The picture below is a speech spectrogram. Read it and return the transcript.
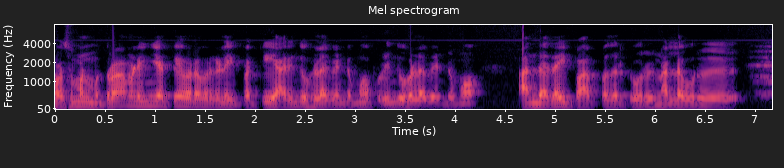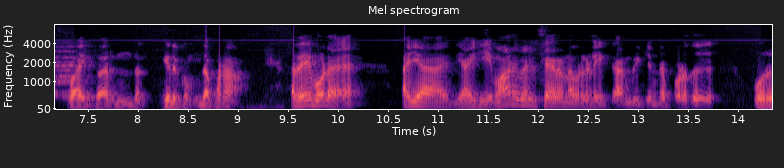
பசுமன் முத்துராமலிங்க தேவர் அவர்களை பற்றி அறிந்து கொள்ள வேண்டுமோ புரிந்து கொள்ள வேண்டுமோ அந்த அதை பார்ப்பதற்கு ஒரு நல்ல ஒரு வாய்ப்பாக இருந்த இருக்கும் இந்த படம். அதே போல் ஐயா தியாகி இமானுவேல் சேரன் அவர்களை காண்பிக்கின்ற பொழுது ஒரு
